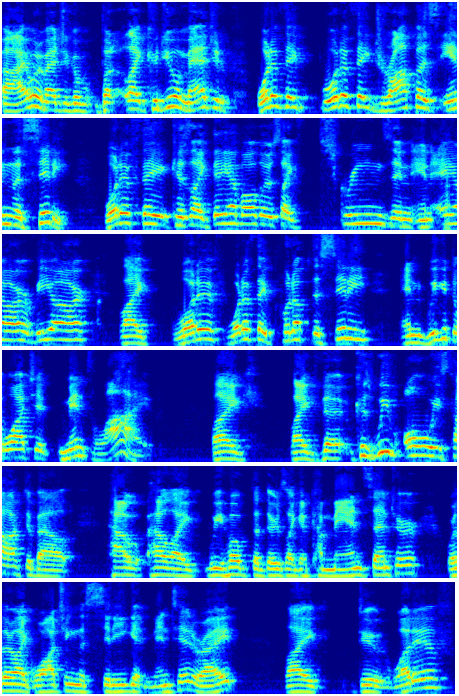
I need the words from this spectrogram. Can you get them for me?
Uh, I would imagine, but like, could you imagine what if they what if they drop us in the city? What if they because like they have all those like screens in in AR VR. Like, what if what if they put up the city and we get to watch it mint live? Like like the because we've always talked about how how like we hope that there's like a command center where they're like watching the city get minted, right? Like, dude, what if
